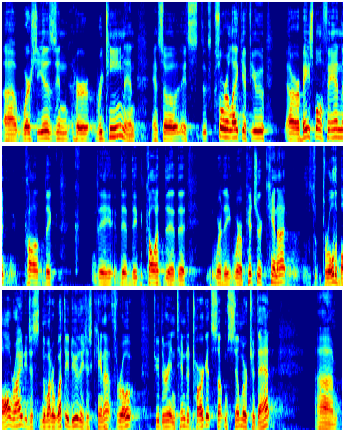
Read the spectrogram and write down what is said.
uh, where she is in her routine, and and so it's, it's sort of like if you are a baseball fan, call it the, the, the, they call it the the where they where a pitcher cannot th- throw the ball right. It just no matter what they do, they just cannot throw to their intended target. Something similar to that. Um,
